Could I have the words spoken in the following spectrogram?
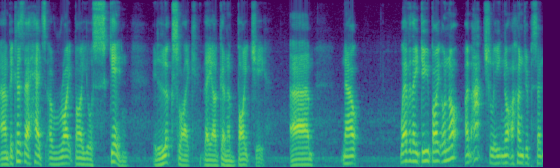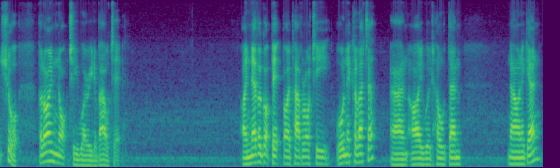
And because their heads are right by your skin, it looks like they are going to bite you. Um, now, whether they do bite or not, I'm actually not 100% sure, but I'm not too worried about it. I never got bit by Pavarotti or Nicoletta, and I would hold them now and again.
